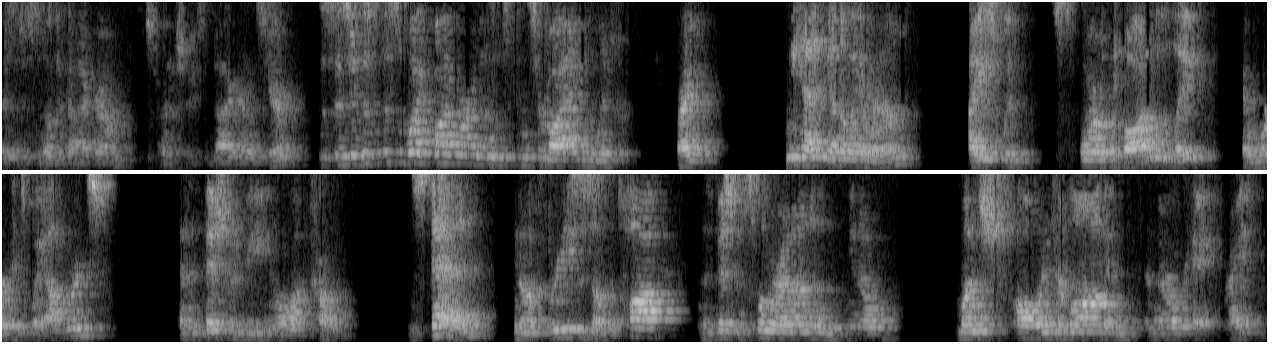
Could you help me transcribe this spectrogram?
this is just another diagram. Just trying to show you some diagrams here. This is this this is why aquatic organisms can survive in the winter, right? We had it the other way around. Ice would form at the bottom of the lake and work its way upwards, and the fish would be in a lot of trouble. Instead, you know, it freezes on the top, and the fish can swim around and you know munch all winter long, and, and they're okay, right?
